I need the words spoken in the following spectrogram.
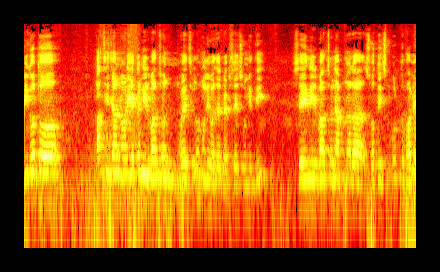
বিগত পাঁচই জানুয়ারি একটা নির্বাচন হয়েছিল, মলিবাজার ব্যবসায়ী সমিতি। সেই নির্বাচনে আপনারা স্বতঃস্ফূর্তভাবে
